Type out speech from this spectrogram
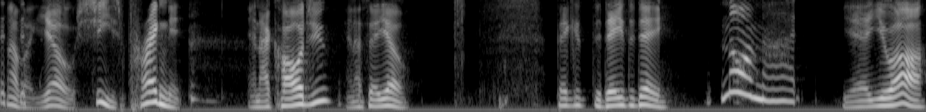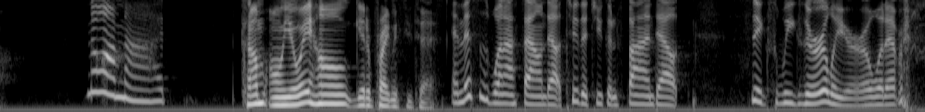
and I was like, yo, she's pregnant, and I called you, and I said, yo, think today's the day. No, I'm not. Yeah, you are. No, I'm not. Come on your way home, get a pregnancy test. And this is when I found out too that you can find out six weeks earlier or whatever,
